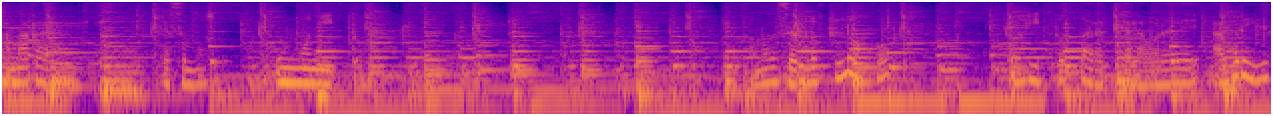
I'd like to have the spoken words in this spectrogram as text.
amarrar hacemos un monito vamos a hacerlo flojo flojito para que a la hora de abrir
